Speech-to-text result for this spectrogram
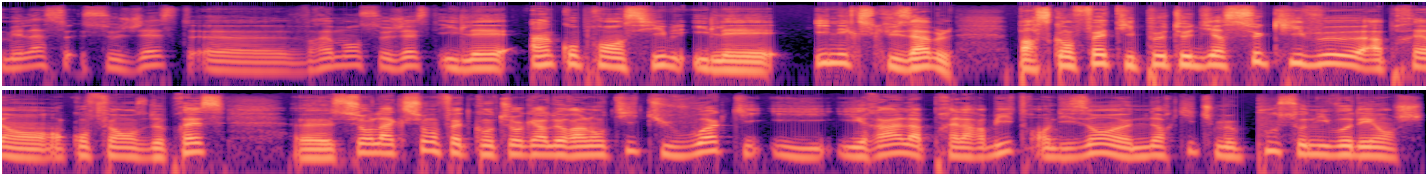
mais là, ce, geste, vraiment, ce geste, il est incompréhensible, il est inexcusable parce qu'en fait, il peut te dire ce qu'il veut après en, conférence de presse. sur l'action, en fait, quand tu regardes le ralenti, tu vois qu'il râle après l'arbitre en disant Nurkic me pousse au niveau des hanches.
